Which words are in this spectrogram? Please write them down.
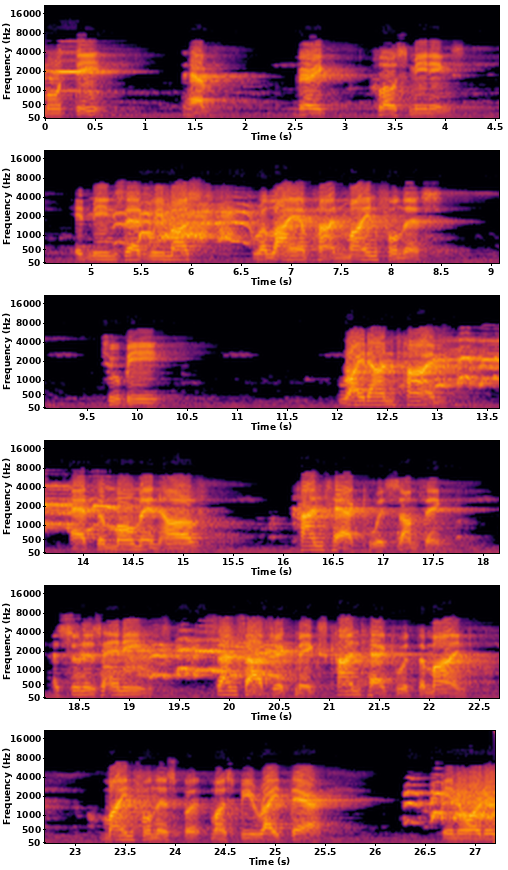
Muti have very close meanings. It means that we must rely upon mindfulness to be right on time at the moment of contact with something, as soon as any sense object makes contact with the mind, mindfulness must be right there in order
